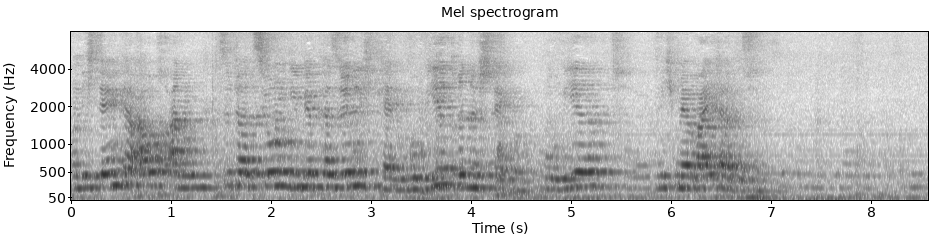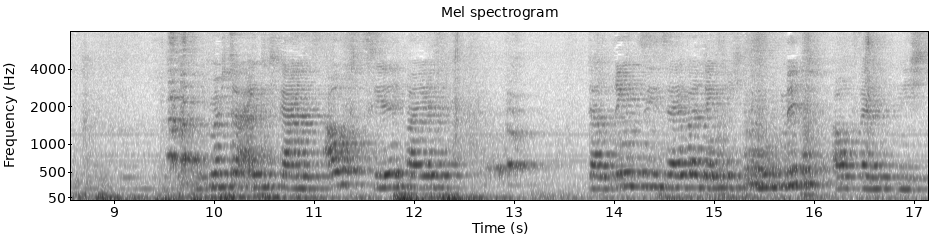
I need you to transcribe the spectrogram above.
Und ich denke auch an Situationen, die wir persönlich kennen, wo wir drinne stecken, wo wir nicht mehr weiter wissen. Ich möchte eigentlich gar nichts aufzählen, weil da bringen Sie selber, denke ich, genug mit, auch wenn nicht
